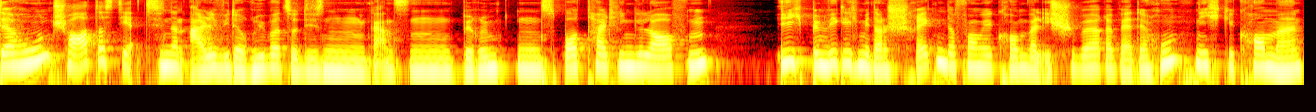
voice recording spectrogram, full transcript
Der Hund schaut, dass die, die sind dann alle wieder rüber zu diesem ganzen berühmten Spot halt hingelaufen. Ich bin wirklich mit einem Schrecken davon gekommen, weil ich schwöre, wäre der Hund nicht gekommen,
